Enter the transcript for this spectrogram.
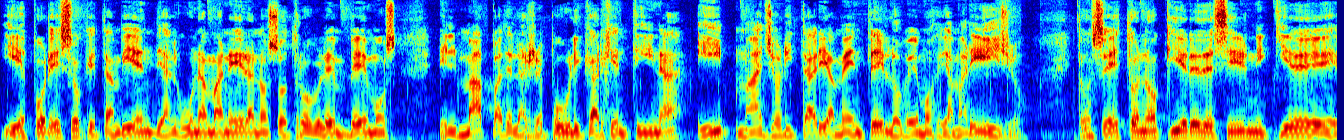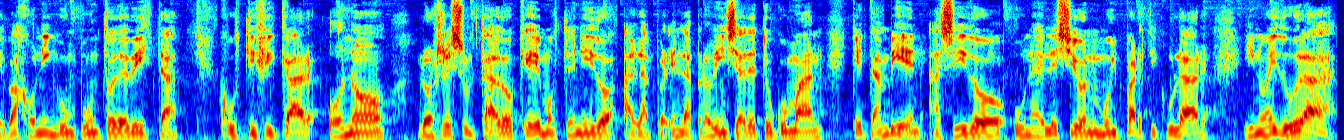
Y es por eso que también de alguna manera nosotros vemos el mapa de la República Argentina y mayoritariamente lo vemos de amarillo. Entonces esto no quiere decir ni quiere bajo ningún punto de vista justificar o no los resultados que hemos tenido a la- en la provincia de Tucumán, que también ha sido una elección muy particular y no hay duda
